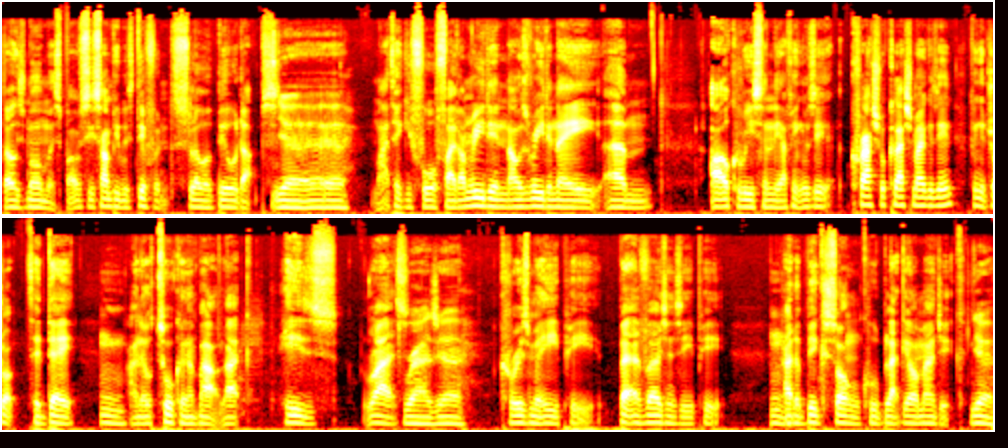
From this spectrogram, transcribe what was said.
those moments. But obviously, some people it's different, slower build ups. yeah, yeah, yeah. Might take you four or five. I'm reading. I was reading a um article recently. I think it was it Crash or Clash magazine. I think it dropped today, Mm. and they were talking about like his rise, Raz, yeah. Charisma EP, Better Versions EP. Mm. Had a big song called Black Girl Magic, yeah,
